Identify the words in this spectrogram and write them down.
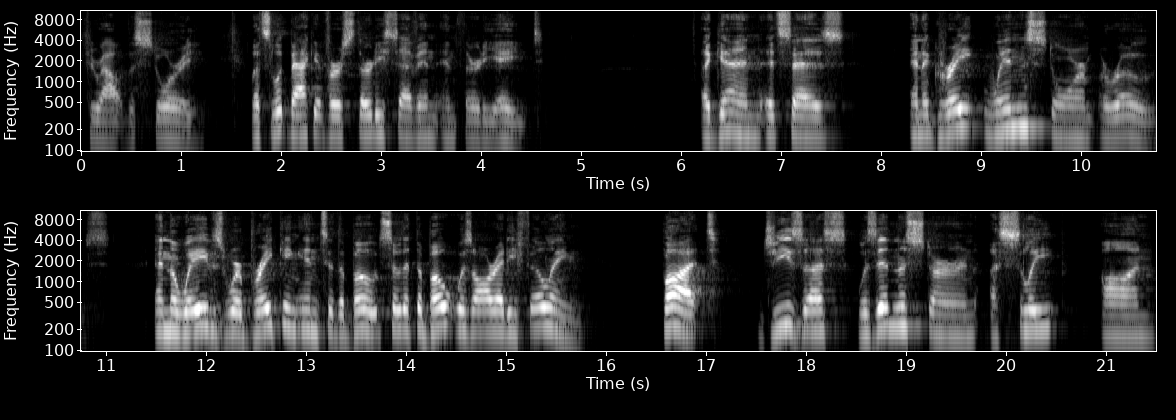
throughout the story. Let's look back at verse 37 and 38. Again, it says, And a great windstorm arose, and the waves were breaking into the boat, so that the boat was already filling. But Jesus was in the stern, asleep on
